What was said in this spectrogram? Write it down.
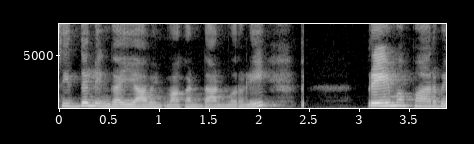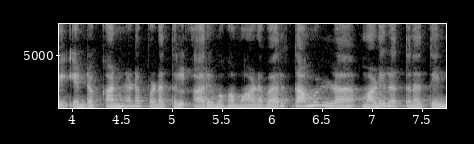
சித்தலிங்கையாவின் மகன்தான் முரளி. பிரேம பார்வை என்ற கன்னட படத்தில் அறிமுகமானவர் தமிழில் மணிரத்னத்தின்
